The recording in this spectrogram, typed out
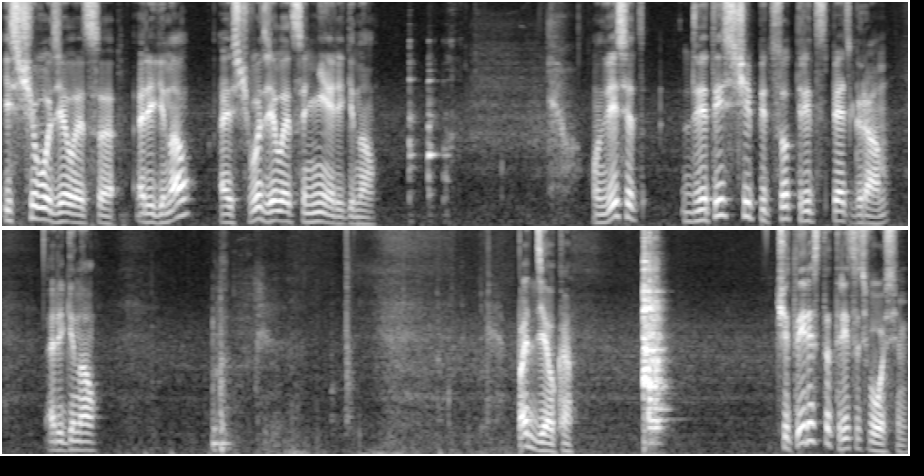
из чего делается оригинал, а из чего делается не оригинал. Он весит 2535 грамм, оригинал. Подделка. 438.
